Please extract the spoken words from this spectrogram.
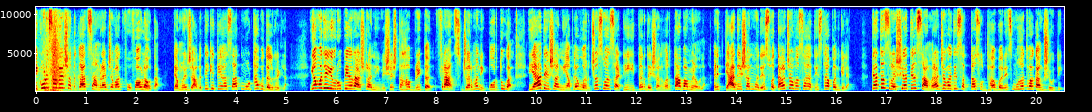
एकोणीसाव्या शतकात साम्राज्यवाद फोफावला होता. त्यामुळे जागतिक इतिहासात मोठा बदल घडला. यामध्ये युरोपीय राष्ट्रांनी विशेषतः ब्रिटन फ्रान्स जर्मनी पोर्तुगाल या देशांनी आपल्या वर्चस्वासाठी इतर देशांवर ताबा मिळवला आणि त्या देशांमध्ये स्वतःच्या वसाहती स्थापन केल्या. त्यातच रशियातील साम्राज्यवादी सत्ता सुद्धा बरीच महत्वाकांक्षी होती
